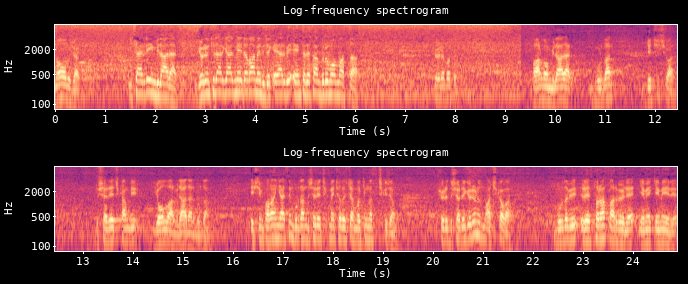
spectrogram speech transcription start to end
ne olacak. İçerideyim birader. Görüntüler gelmeye devam edecek eğer bir enteresan durum olmazsa. Şöyle bakın. Pardon birader. Buradan geçiş var. Dışarıya çıkan bir yol var birader buradan. Eşim falan gelsin buradan dışarıya çıkmaya çalışacağım. Bakayım nasıl çıkacağım. Şöyle dışarıya görüyorsunuz mu? Açık hava. Burada bir restoran var böyle yemek yeme yeri.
